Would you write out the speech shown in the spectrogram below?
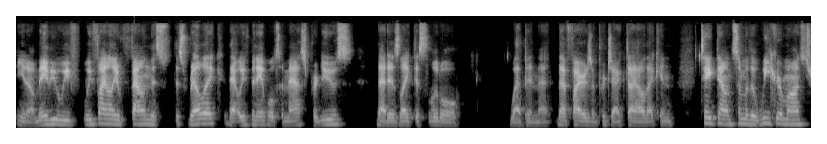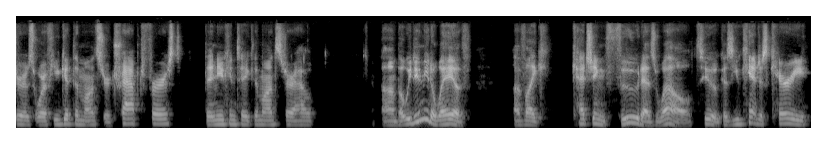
you know maybe we've we finally found this this relic that we've been able to mass produce that is like this little weapon that that fires a projectile that can take down some of the weaker monsters or if you get the monster trapped first then you can take the monster out um, but we do need a way of of like catching food as well too because you can't just carry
